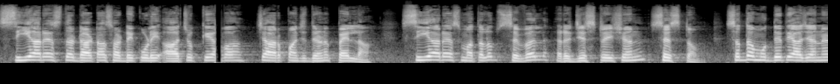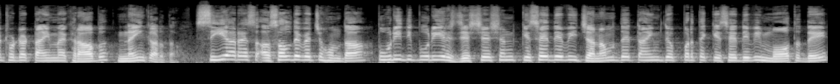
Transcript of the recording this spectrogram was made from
ਸੀਆਰਐਸ ਦਾ ਡਾਟਾ ਸਾਡੇ ਕੋਲੇ ਆ ਚੁੱਕਿਆ ਵਾ 4-5 ਦਿਨ ਪਹਿਲਾਂ। ਸੀਆਰਐਸ ਮਤਲਬ ਸਿਵਲ ਰਜਿਸਟ੍ਰੇਸ਼ਨ ਸਿਸਟਮ ਸਿੱਧਾ ਮੁੱਦੇ ਤੇ ਆ ਜਾਣਾ ਤੁਹਾਡਾ ਟਾਈਮ ਮੈਂ ਖਰਾਬ ਨਹੀਂ ਕਰਦਾ। ਸੀਆਰਐਸ ਅਸਲ ਦੇ ਵਿੱਚ ਹੁੰਦਾ, ਪੂਰੀ ਦੀ ਪੂਰੀ ਰਜਿਸਟ੍ਰੇਸ਼ਨ ਕਿਸੇ ਦੇ ਵੀ ਜਨਮ ਦੇ ਟਾਈਮ ਦੇ ਉੱਪਰ ਤੇ ਕਿਸੇ ਦੀ ਵੀ ਮੌਤ ਦੇ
